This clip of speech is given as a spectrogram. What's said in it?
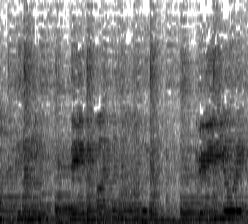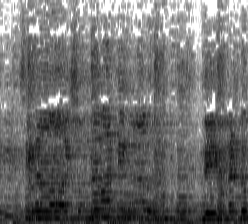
വാക്ക് വേഗം വെള്ളിയോടെ ചിരായി വേഗം രണ്ടും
